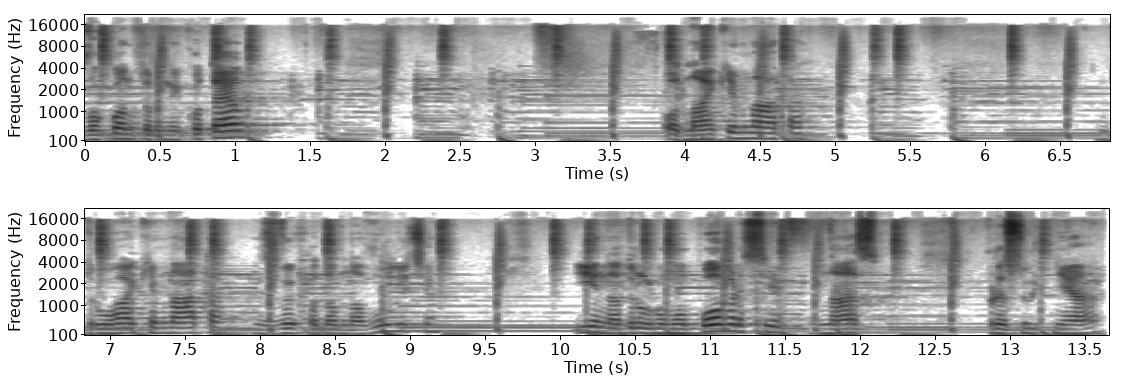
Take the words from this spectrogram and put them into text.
Двоконтурний котел, одна кімната, друга кімната з виходом на вулицю. І на другому поверсі в нас присутня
